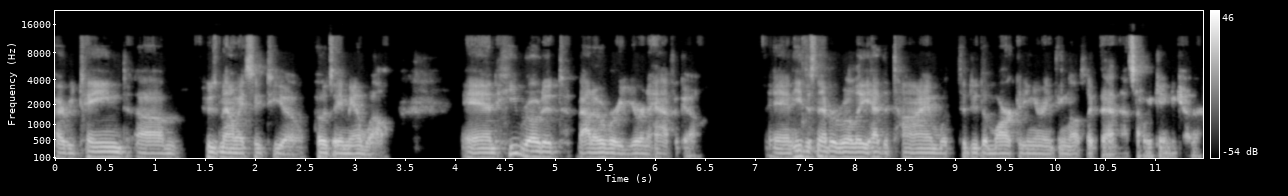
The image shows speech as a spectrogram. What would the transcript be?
I retained um, who's now my CTO, Jose Manuel, and he wrote it about over a year and a half ago. And he just never really had the time with, to do the marketing or anything else like that. And that's how we came together.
